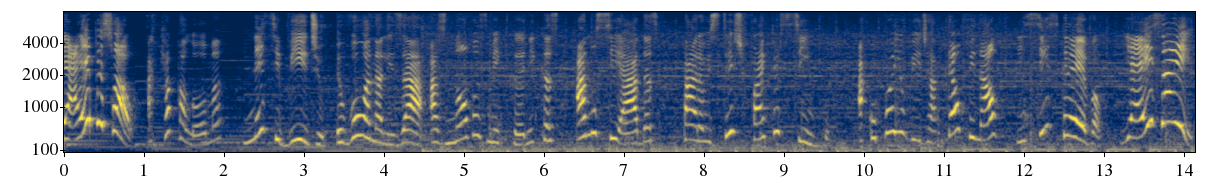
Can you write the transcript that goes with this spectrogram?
aí pessoal, aqui é a Paloma. Nesse vídeo eu vou analisar as novas mecânicas anunciadas para o Street Fighter V. Acompanhe o vídeo até o final e se inscrevam. E é isso aí!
